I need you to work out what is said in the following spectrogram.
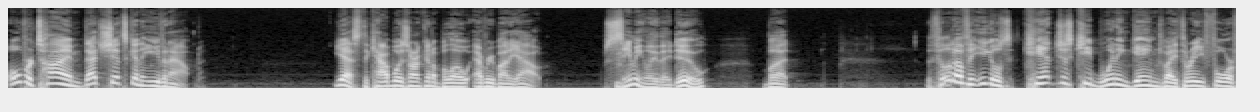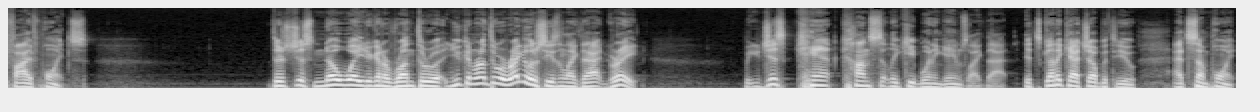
Over time, that shit's going to even out. Yes, the Cowboys aren't going to blow everybody out. Seemingly they do, but the Philadelphia Eagles can't just keep winning games by three, four, five points. There's just no way you're going to run through it. You can run through a regular season like that, great. But you just can't constantly keep winning games like that. It's going to catch up with you at some point,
